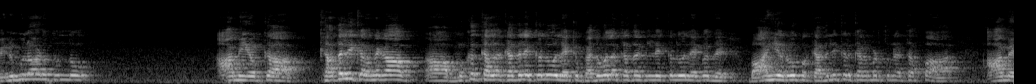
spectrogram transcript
పెనుగులాడుతుందో ఆమె యొక్క కదలిక అనగా ఆ ముఖ కల కదలికలు లేక పెదవుల కదలికలు లేకపోతే బాహ్య రూప కదలికలు కనబడుతున్నాయి తప్ప ఆమె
